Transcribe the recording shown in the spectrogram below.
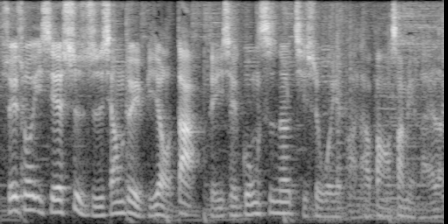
所以说一些市值相对比较大的一些公司呢，其实我也把它放到上面来了。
